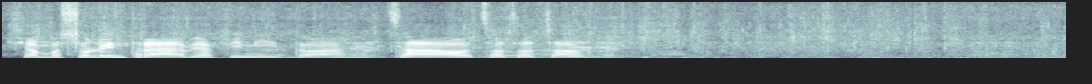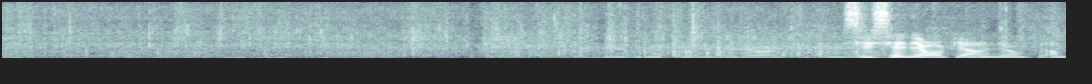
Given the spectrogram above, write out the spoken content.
Siamo solo in tre, abbiamo finito, eh. Ciao, ciao, ciao, ciao. Sì, sì, andiamo piano, andiamo piano.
